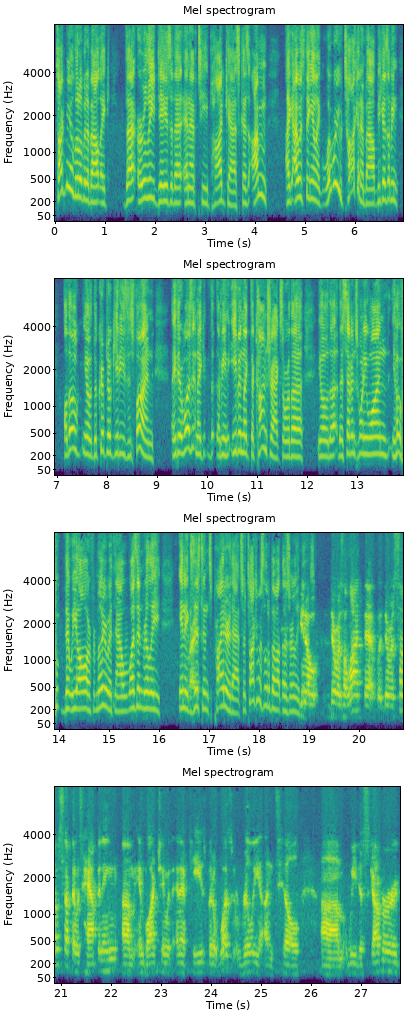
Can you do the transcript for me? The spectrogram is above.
talk to me a little bit about like the early days of that NFT podcast because I'm like I was thinking like, what were you talking about? Because I mean, although you know the crypto kitties is fun like there wasn't like I mean even like the contracts or the you know the the 721 you know that we all are familiar with now wasn't really in existence right. prior to that. So talk to us a little bit about those early. You days. know, there was a lot that there was some stuff that was happening um, in blockchain with NFTs, but it wasn't really until um, we discovered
